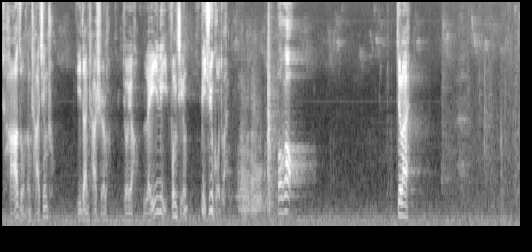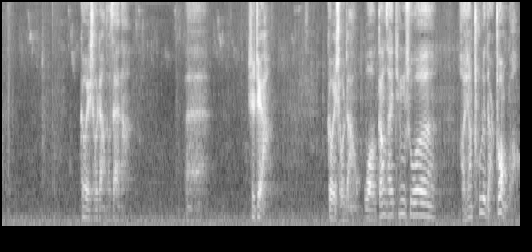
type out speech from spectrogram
查总能查清楚，一旦查实了，就要雷厉风行，必须果断。报告。进来。各位首长都在呢。嗯，是这样。各位首长，我刚才听说，好像出了点状况，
